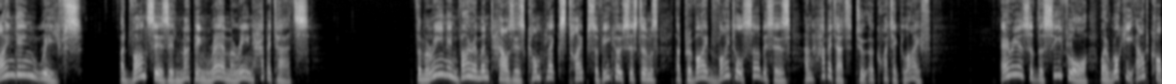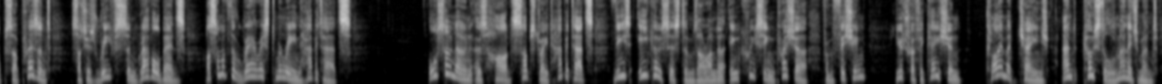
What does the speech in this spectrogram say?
Finding Reefs Advances in Mapping Rare Marine Habitats. The marine environment houses complex types of ecosystems that provide vital services and habitat to aquatic life. Areas of the seafloor where rocky outcrops are present, such as reefs and gravel beds, are some of the rarest marine habitats. Also known as hard substrate habitats, these ecosystems are under increasing pressure from fishing, eutrophication, climate change, and coastal management.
